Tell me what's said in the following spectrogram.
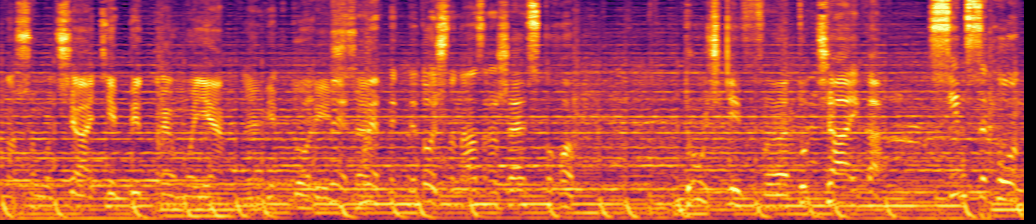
в нашому чаті підтримує е, Вікторії. Смитник не точно на Зражевського. Дручків, е, тут чайка. 7 секунд.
